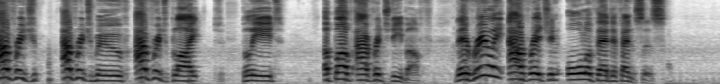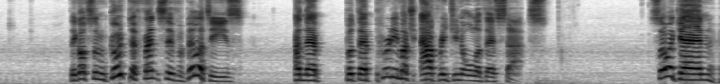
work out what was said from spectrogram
average average move, average blight, bleed, above average debuff. They really average in all of their defenses. They got some good defensive abilities, and they're but they're pretty much average in all of their stats. So again,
